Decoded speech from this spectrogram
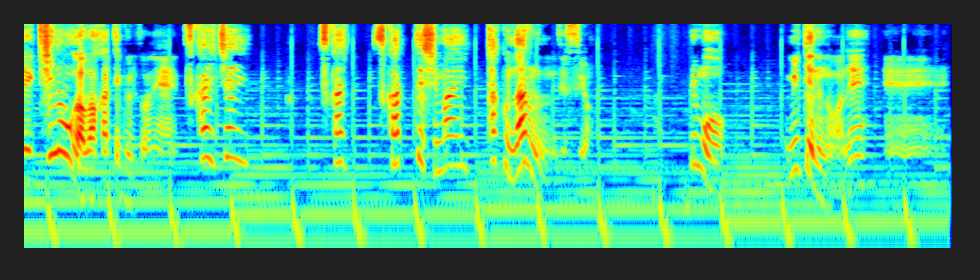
で、機能が分かってくるとね、使いちゃい、使、使ってしまいたくなるんですよ。でも、見てるのはね、え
